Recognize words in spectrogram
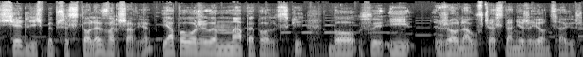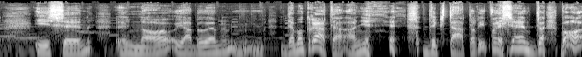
siedliśmy przy stole w Warszawie. Ja położyłem mapę Polski, bo w, i żona ówczesna, nieżyjąca już i syn, no ja byłem demokrata, a nie dyktator i powiedziałem, bo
